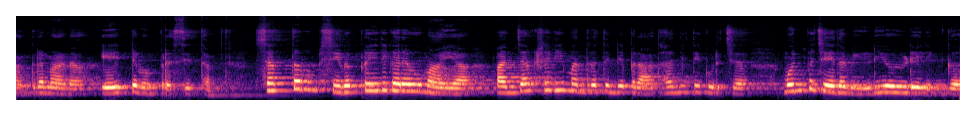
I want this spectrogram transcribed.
മന്ത്രമാണ് ഏറ്റവും പ്രസിദ്ധം. ശക്തവും ശിവപ്രീതികരവുമായ പഞ്ചാക്ഷരി മന്ത്രത്തിന്റെ പ്രാധാന്യത്തെക്കുറിച്ച് മുൻപ് ചെയ്ത വീഡിയോയുടെ ലിങ്ക്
